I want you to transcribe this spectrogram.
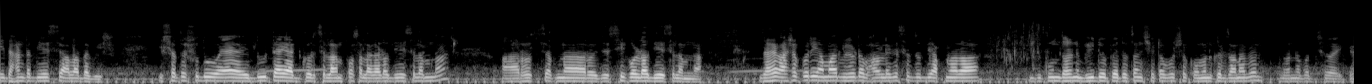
এই ধানটা দিয়েছে আলাদা বিষ। এর সাথে শুধু দুইটাই অ্যাড করেছিলাম, পচা লাগাটাও দিয়েছিলাম না। আর হচ্ছে আপনার ওই যে শিকলটাও দিয়েছিলাম না। যাই হোক, আশা করি আমার ভিডিওটা ভালো লেগেছে। যদি আপনারা কোন ধরনের ভিডিও পেতে চান, সেটা অবশ্যই কমেন্ট করে জানাবেন। ধন্যবাদ সবাইকে।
